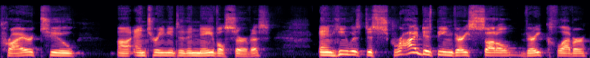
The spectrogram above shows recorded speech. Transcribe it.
prior to uh, entering into the naval service, and he was described as being very subtle, very clever.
